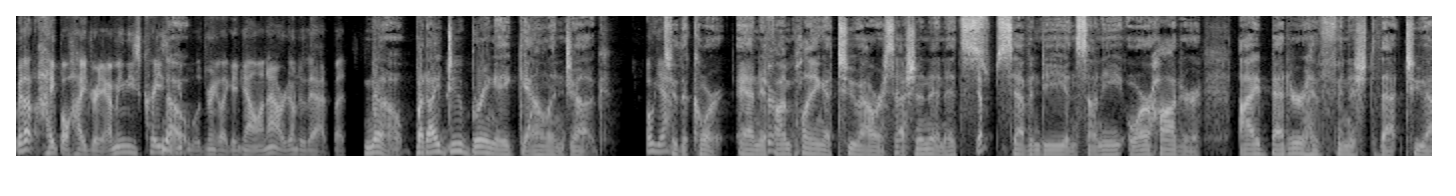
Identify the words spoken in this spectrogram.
without hypohydrating. I mean, these crazy No. people will drink like a gallon an hour. Don't do that. But No, but I do bring a gallon jug oh yeah, to the court. And if I'm playing a two hour session and it's Yep. 70 and sunny or hotter, I better have finished that two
